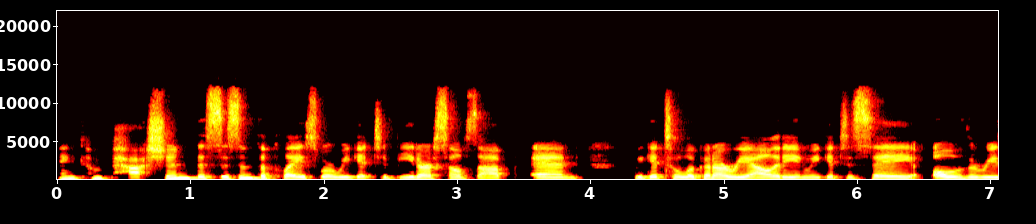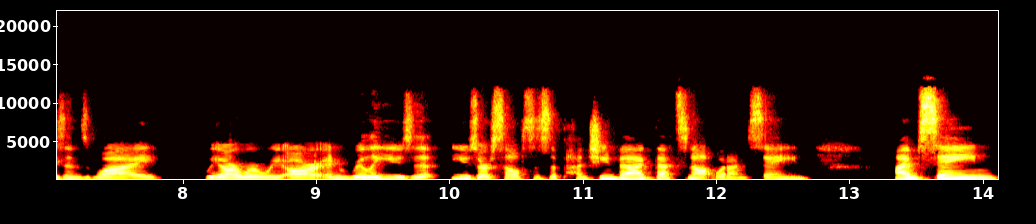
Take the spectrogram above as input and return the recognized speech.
and compassion. This isn't the place where we get to beat ourselves up and we get to look at our reality and we get to say all of the reasons why we are where we are and really use it use ourselves as a punching bag that's not what i'm saying i'm saying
